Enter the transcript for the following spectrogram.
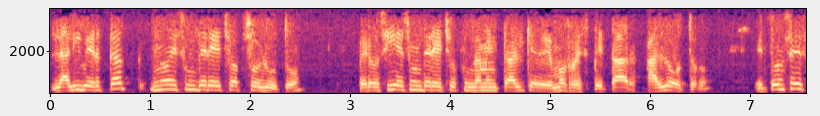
la libertad no es un derecho absoluto, pero sí es un derecho fundamental que debemos respetar al otro. Entonces,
